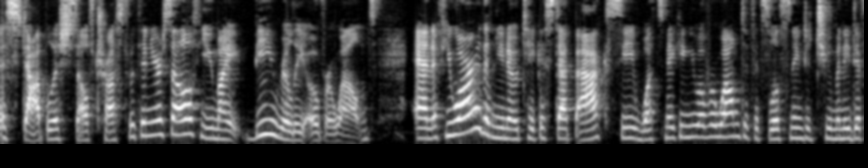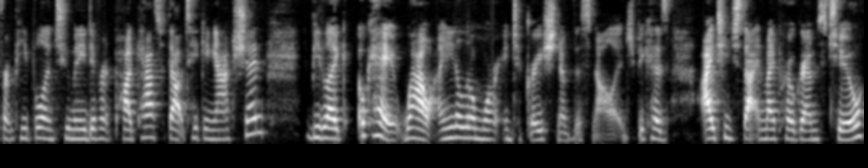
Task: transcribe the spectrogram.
established self trust within yourself, you might be really overwhelmed. And if you are, then, you know, take a step back, see what's making you overwhelmed. If it's listening to too many different people and too many different podcasts without taking action, be like, okay, wow, I need a little more integration of this knowledge because I teach that in my programs too.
